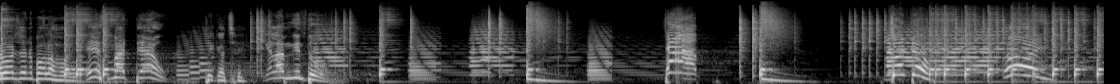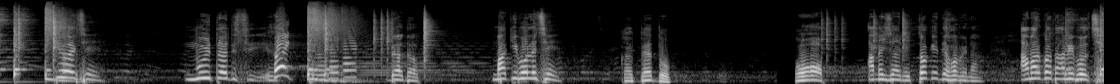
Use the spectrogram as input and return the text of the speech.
এবার যেন বলা হয়। এ স্মার্ট দেও ঠিক আছে। গেলাম কিন্তু। জন্টু ওই কি হয়েছে? মুই তো দিছি। এই! বেদব। মা কি বলেছে? কয় বেদব। ও আমি জানি তোকে দিয়ে হবে না। আমার কথা আমি বলছি।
